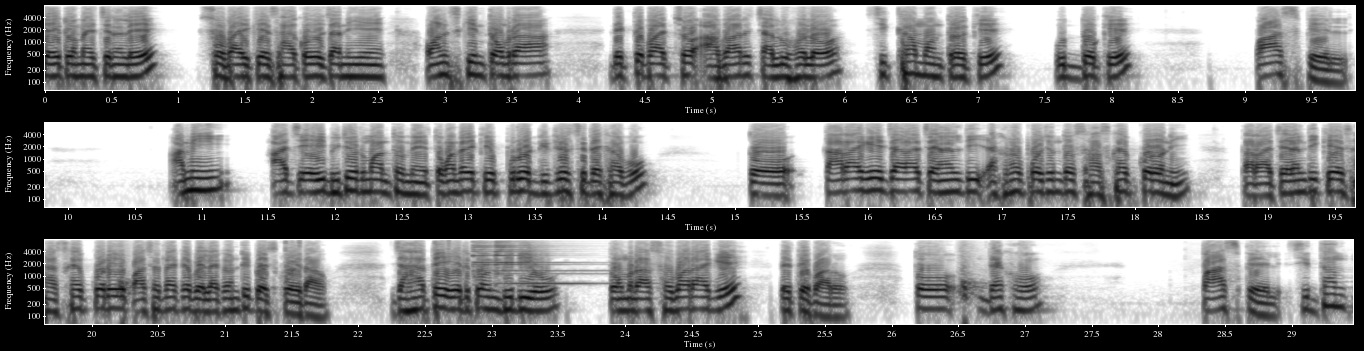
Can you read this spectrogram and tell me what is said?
কেটোমে চ্যানেলে সবাইকে স্বাগত জানিয়ে অনস্ক্রিন তোমরা দেখতে পাচ্ছ, আবার চালু হলো শিক্ষা মন্ত্রকে, উদ্যোগে পাস ফেল। আমি আজ এই ভিডিওর মাধ্যমে তোমাদেরকে পুরো ডিটেলসে দেখাবো। তো তার আগে যারা চ্যানেলটি এখনও পর্যন্ত সাবস্ক্রাইব করনি, তারা চ্যানেলটিকে সাবস্ক্রাইব করে পাশে থাকা বেল আইকনটি প্রেস করে দাও, যাহাতে এরকম ভিডিও তোমরা সবার আগে পেতে পারো। তো দেখো পাস ফেল, সিদ্ধান্ত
